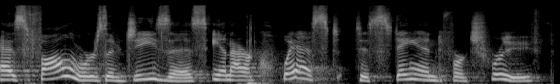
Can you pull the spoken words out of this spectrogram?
as followers of Jesus, in our quest to stand for truth,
